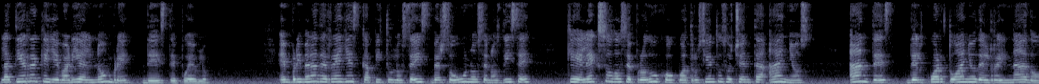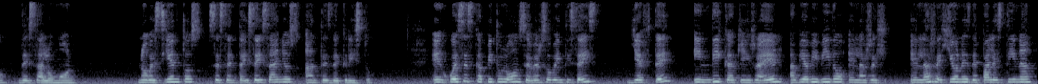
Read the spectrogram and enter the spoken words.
la tierra que llevaría el nombre de este pueblo. En Primera de Reyes capítulo 6 verso 1 se nos dice que el éxodo se produjo 480 años antes del cuarto año del reinado de Salomón, 966 años antes de Cristo. En Jueces capítulo 11, verso 26, Jefté indica que Israel había vivido en las, en las regiones de Palestina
